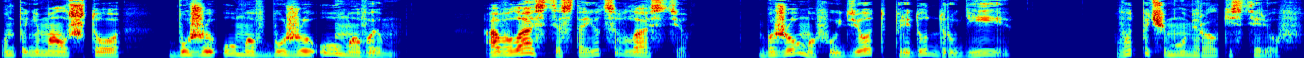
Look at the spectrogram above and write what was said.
Он понимал, что Божеумов Божеумовым, а власть остается властью. Божеумов уйдет, придут другие. Вот почему умирал Кистерев.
